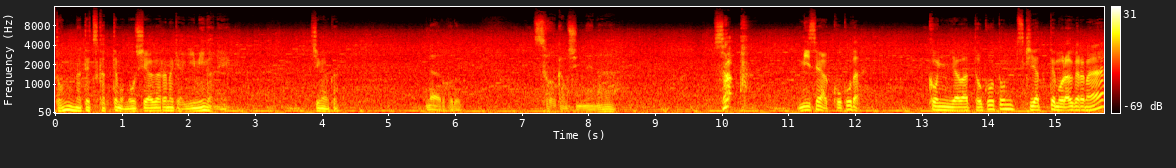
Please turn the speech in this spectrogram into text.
どんな手使ってものし上がらなきゃ意味がねえ。違うか？なるほど。そうかもしんねえな。さあ店はここだ。今夜はとことん付き合ってもらうからな。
